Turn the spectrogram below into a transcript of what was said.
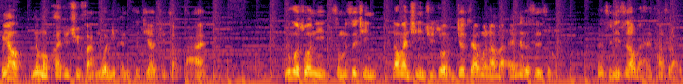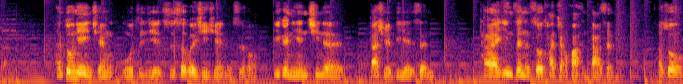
不要那么快就去反问，你可能自己要去找答案。如果说你什么事情老板请你去做，你就只要问老板，哎，那个是什么？那是你是老板还是他是老板？很多年以前，我自己也是社会新鲜人的时候，一个年轻的大学毕业生，他来应征的时候，他讲话很大声，他说：“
